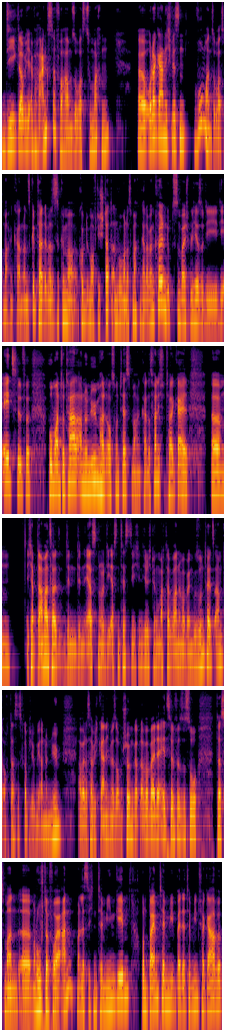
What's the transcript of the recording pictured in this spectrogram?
die, glaube ich, einfach Angst davor haben, sowas zu machen äh, oder gar nicht wissen, wo man sowas machen kann. Und es gibt halt immer, es kommt immer auf die Stadt an, wo man das machen kann. Aber in Köln gibt es zum Beispiel hier so die, die AIDS-Hilfe, wo man total anonym halt auch so einen Test machen kann. Das fand ich total geil. Ähm, ich habe damals halt den, den ersten oder die ersten Tests, die ich in die Richtung gemacht habe, waren immer beim Gesundheitsamt. Auch das ist, glaube ich, irgendwie anonym, aber das habe ich gar nicht mehr so auf dem Schirm gehabt. Aber bei der AIDS-Hilfe ist es so, dass man, äh, man ruft da vorher an, man lässt sich einen Termin geben und beim Termin, bei der Terminvergabe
